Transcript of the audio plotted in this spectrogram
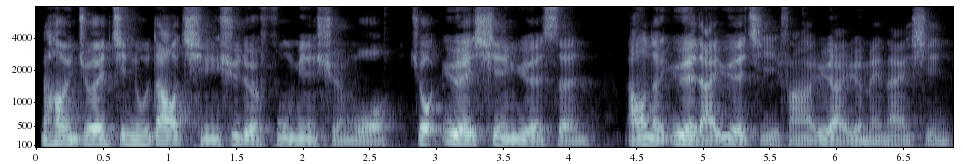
然后你就会进入到情绪的负面漩涡，就越陷越深，然后呢越来越急，反而越来越没耐心。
